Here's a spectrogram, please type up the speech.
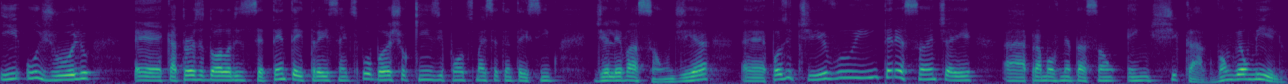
E o julho, é, 14 dólares e 73 centos por bushel, 15 pontos mais 75 de elevação. Um dia é, positivo e interessante aí é, para a movimentação em Chicago. Vamos ver o milho.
